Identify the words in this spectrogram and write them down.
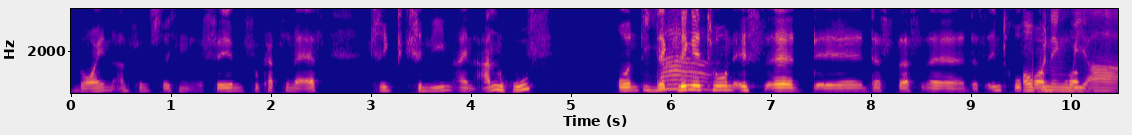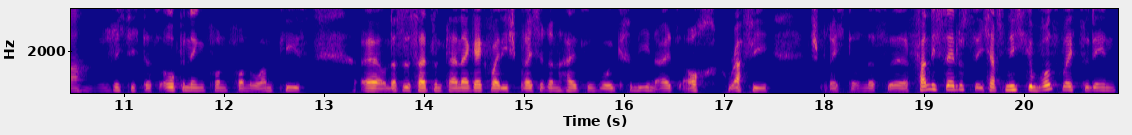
neuen, Anführungsstrichen, Film Fukatsune F kriegt Krillin einen Anruf Und Ja. der Klingelton ist äh, das das äh, das Intro Opening von, von We Are. richtig das Opening von von One Piece äh, und das ist halt so ein kleiner Gag, weil die Sprecherin halt sowohl Krillin als auch Ruffy spricht und das äh, fand ich sehr lustig. Ich habe es nicht gewusst, weil ich zu denen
